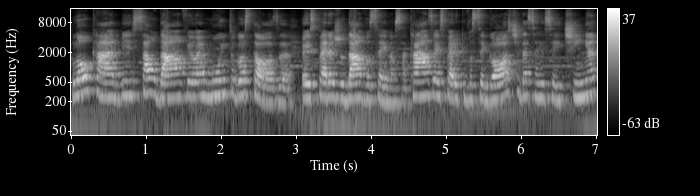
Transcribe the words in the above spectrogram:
low carb, saudável, é muito gostosa. Eu espero ajudar você aí na sua casa, espero que você goste dessa receitinha.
